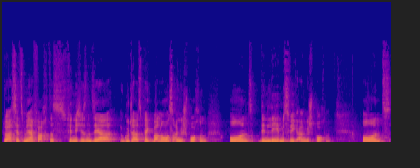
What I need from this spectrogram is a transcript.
Du hast jetzt mehrfach, das finde ich ist ein sehr guter Aspekt, Balance angesprochen und den Lebensweg angesprochen. Und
